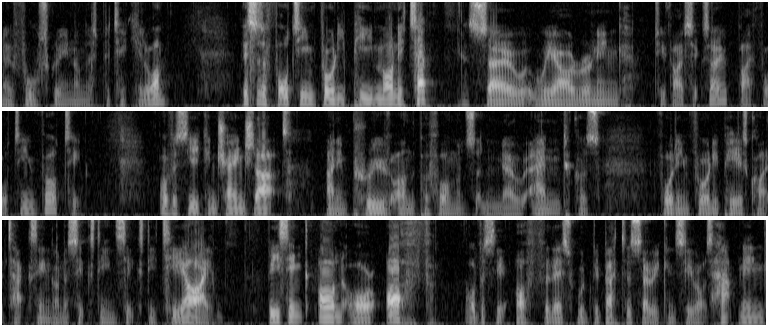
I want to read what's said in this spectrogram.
no full screen on this particular one. This is a 1440p monitor, so we are running 2560 by 1440. Obviously you can change that and improve on the performance at no end because 1440p is quite taxing on a 1660 Ti. VSync on or off. Obviously off for this would be better so we can see what's happening.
